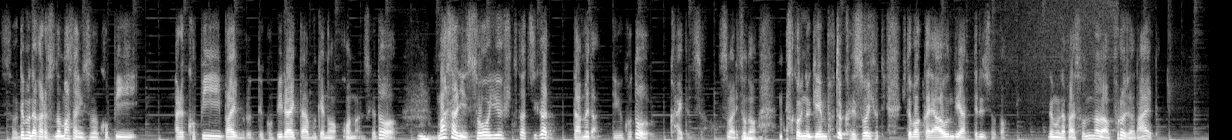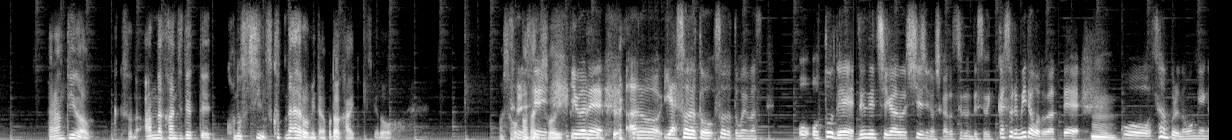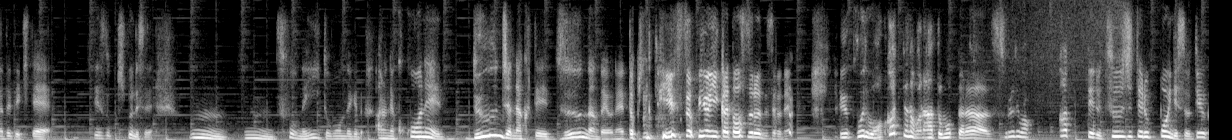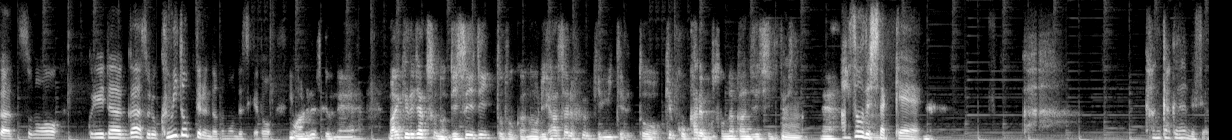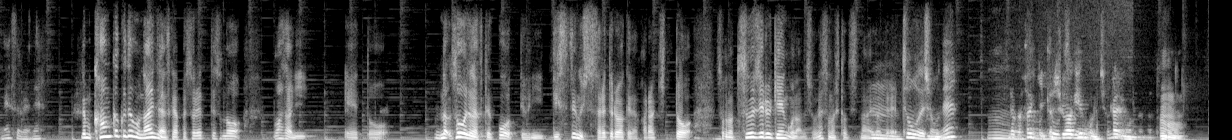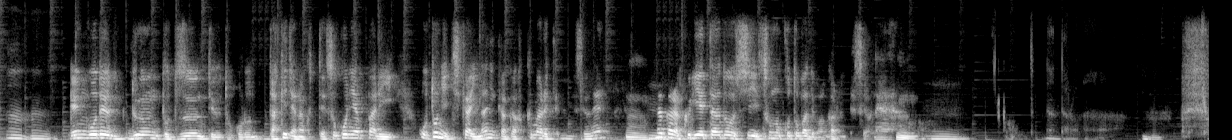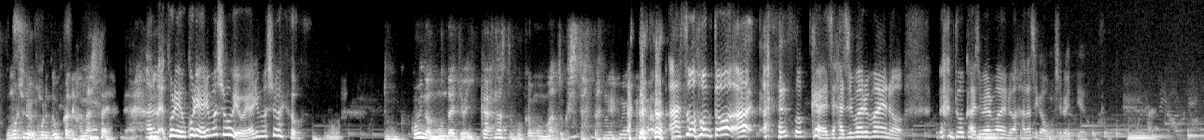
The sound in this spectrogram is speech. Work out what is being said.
そうでもだからそのまさにそのコピー、あれコピーバイブルってコピーライター向けの本なんですけど、うんまさにそういう人たちがダメだっていうことを書いてるんですよ。つまりその、うんマスコミの現場とかでそういう人ばっかりあうんでやってるでしょと。でもだからそんなのはプロじゃないと。タランティーノはそのあんな感じでってこのシーン作ってないだろうみたいなことは書いてるんですけど、まあ、そ まさにそういう。今ね、あのいやそうだとそうだと思います。お音で全然違う指示の仕方するんですよ。一回それ見たことがあって、うんこうサンプルの音源が出てきて、でそう聞くんですね。うん、うん、そうね、いいと思うんだけど、あのね、ここはね、ドゥーンじゃなくて、ズーンなんだよねとかっていう、そういう言い方をするんですよね。えこれで分かってんのかなと思ったら、それで分かってる、通じてるっぽいんですよ。っていうか、そのクリエイターがそれを汲み取ってるんだと思うんですけど、でもあれですよね、マイケル・ジャクソンの This is It とかのリハーサル風景見てると、結構彼もそんな感じで指示出してたんですね。あ、そうでしたっけ、うん感覚なんですよね、それね。でも感覚でもないんじゃないですか、やっぱりそれってそのまさに、えーとなそうじゃなくてこうっていうふうに distinguish されてるわけだから、きっとその通じる言語なんでしょうね、その人たちの間で。うん、そうでしょうね。うんだからさっき言った手話言語に近いもんなんだとう思う。んうんうん言語でドゥーンとズーンっていうところだけじゃなくて、そこにやっぱり音に近い何かが含まれてるんですよね。うんだからクリエイター同士、その言葉でわかるんですよね。うんうんなんだろうな。うん面白い、これどっかで話したいですね。あなこれ、これやりましょうよ、やりましょうよ。でもこういうのの問題点は一回話すと僕はもう満足しちゃったね。あ、そう、本当？あ、あ そっか。じゃあ始まる前の、どうか始まる前の話が面白いってやつです。うん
